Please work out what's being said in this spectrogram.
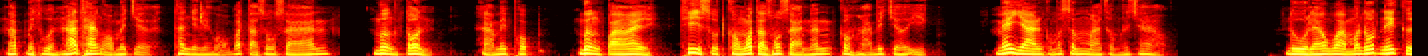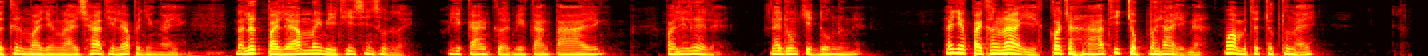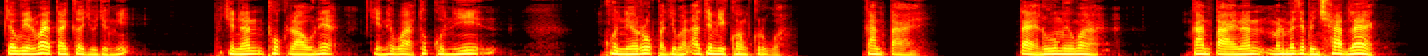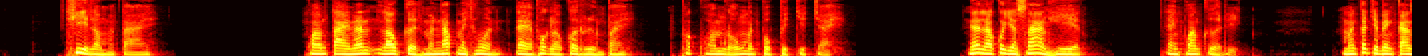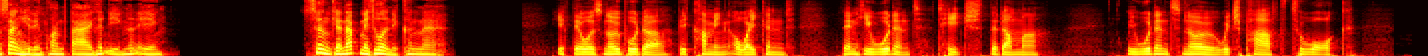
นับไม่ถ้วนหาทางออกไม่เจอ ท่านยังเรียกว่าวัฏสงสาร เบื้องต้น หาไม่พบ เบื้องปลายที่สุดของวัฏสงสารนั้นก็หาไม่เจออีก แม้ยานของพระสัมมาสัมพุทธเจ้า ดูแล้วว่ามนุษย์นี้เกิดขึ้นมาอย่างไรชาติที่แล้วเป็นยังไงระลึกไปแล้วไม่มีที่สิ้นสุดเลย มีการเกิดมีการตายไปเรื่อยๆเลย ในดวงจิตดวงหนึ่งเนี่ยแล้วยังไปข้างหน้าอีกก็จะหาที่จบไม่ได้อีกนะ ว่ามันจะจบตรงไหน จะเวียนว่ายตายเกิดอยู่อย่างนี้ เพราะฉะนั้นพวกเราเนี่ยเห็นได้ว่าทุกคนนี้ คนในโลกปัจจุบันอาจจะมีความกลัว การตาย แต่รู้ไหมว่า การตายนั้นมันไม่ใช่เป็นชาติแรก ที่เรามาตาย ความตายนั้นเราเกิดมานับไม่ถ้วน แต่พวกเราก็ลืมไป เพราะความหลงมันปกปิดจิตใจ และเราก็จะสร้างเหตุแห่งความเกิดอีก มันก็จะเป็นการสร้างเหตุแห่งความตายขึ้นอีกนั่นเอง ซึ่งจะนับไม่ถ้วนอีกข้างหน้า If there was no Buddha becoming awakened, then he wouldn't teach the Dhamma. We wouldn't know which path to walk.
